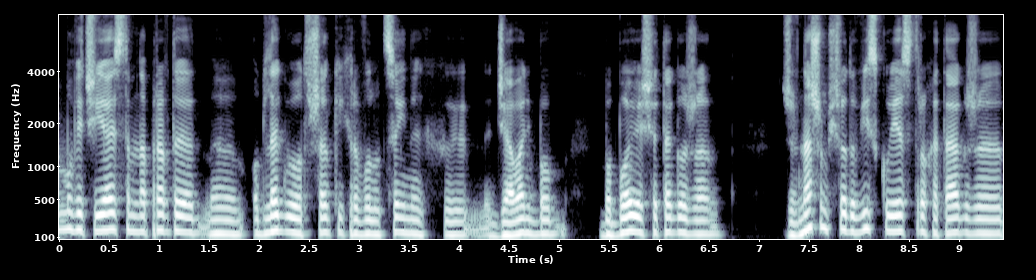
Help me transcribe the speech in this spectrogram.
mówię ci, ja jestem naprawdę e, odległy od wszelkich rewolucyjnych działań, bo, bo boję się tego, że, że w naszym środowisku jest trochę tak, że,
